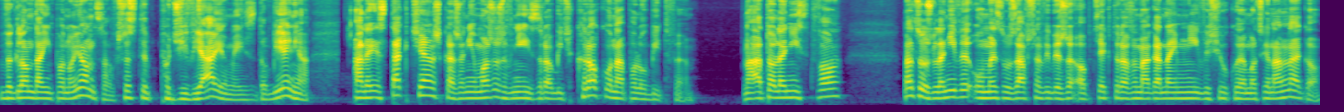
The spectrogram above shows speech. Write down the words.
Wygląda imponująco, wszyscy podziwiają jej zdobienia, ale jest tak ciężka, że nie możesz w niej zrobić kroku na polu bitwy. No a to lenistwo? No cóż, leniwy umysł zawsze wybierze opcję, która wymaga najmniej wysiłku emocjonalnego.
